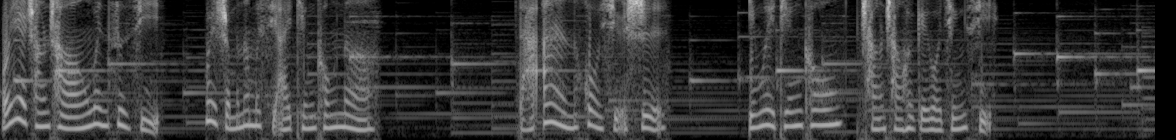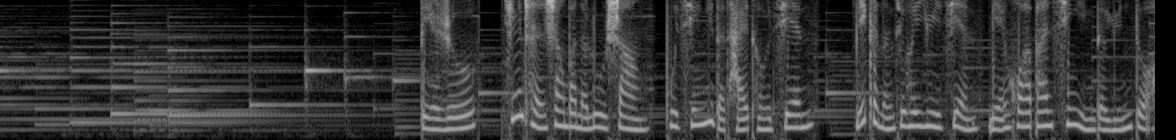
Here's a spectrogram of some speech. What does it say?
我也常常问自己，为什么那么喜爱天空呢？答案或许是，因为天空常常会给我惊喜。比如。清晨上班的路上，不经意的抬头间，你可能就会遇见棉花般轻盈的云朵。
